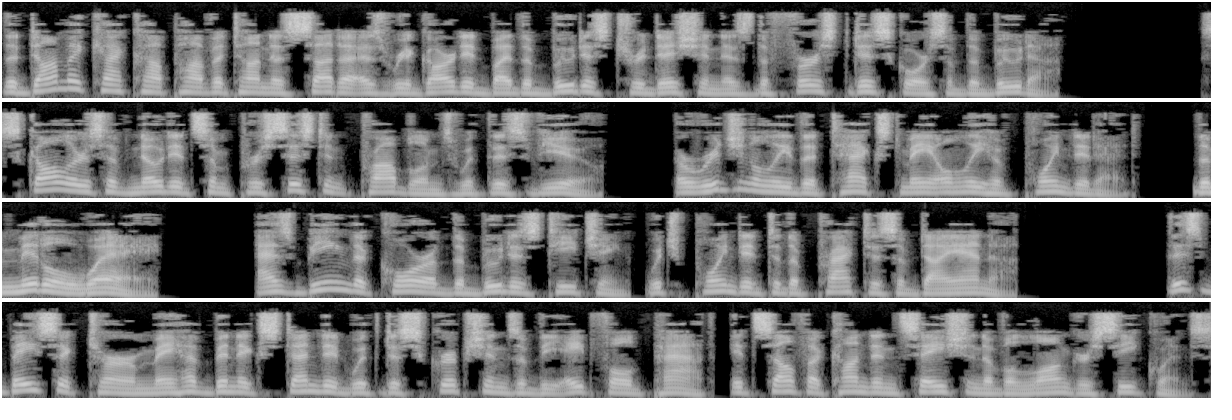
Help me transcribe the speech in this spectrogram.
The Dhammacakkappavattana Sutta is regarded by the Buddhist tradition as the first discourse of the Buddha. Scholars have noted some persistent problems with this view. Originally the text may only have pointed at the middle way as being the core of the Buddha's teaching, which pointed to the practice of dhyana. This basic term may have been extended with descriptions of the Eightfold Path, itself a condensation of a longer sequence.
